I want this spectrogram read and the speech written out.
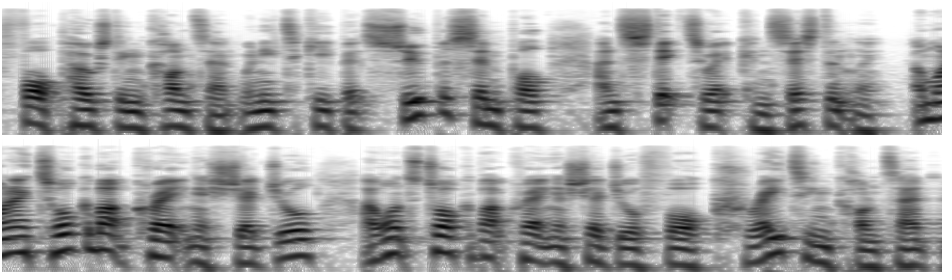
for posting content. We need to keep it super simple and stick to it consistently. And when I talk about creating a schedule, schedule, I want to talk about creating a schedule for creating content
